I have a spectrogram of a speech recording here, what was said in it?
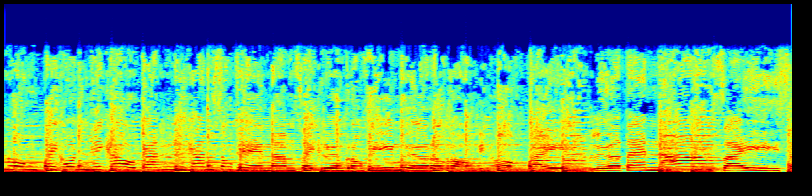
ำลงไปคนให้เข้ากันขั้นสองเทน้ำใส่เครื่องกรองฝีเมื่อเรากรองดินออกไป ลือแต่น้ำใสใส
